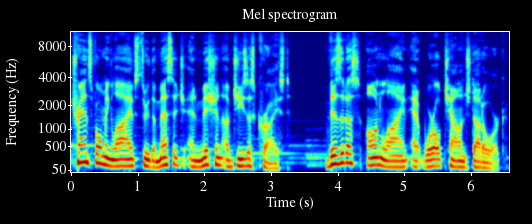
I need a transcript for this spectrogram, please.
Transforming Lives Through the Message and Mission of Jesus Christ. Visit us online at worldchallenge.org.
